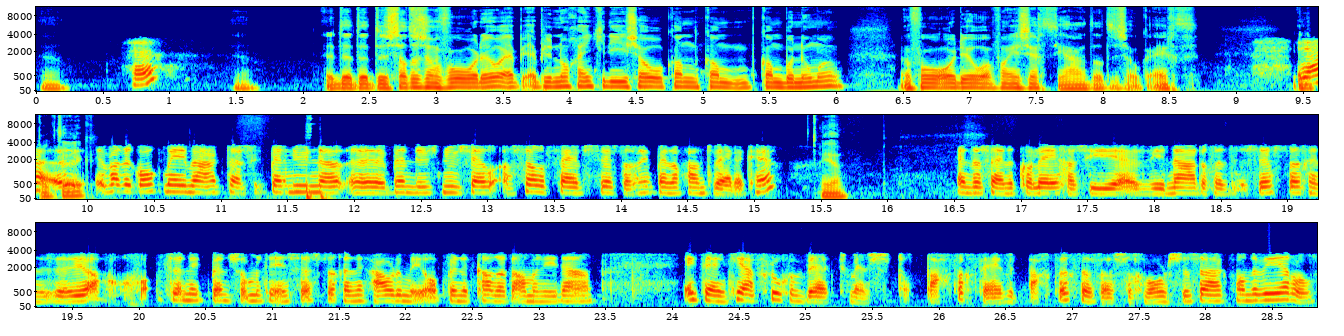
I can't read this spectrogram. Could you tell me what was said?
ja. Hè? Eh, dat- dat- Dus dat is een vooroordeel. Heb, je- heb je nog eentje die je zo kan, kan, kan benoemen? Een vooroordeel waarvan je zegt, ja, dat is ook echt Ja, eh, wat ik ook meemaak, dus ik ben, nu eh, ben dus nu zelf, zelf 65 en ik ben nog aan het werk, hè? Ja. En dan zijn de collega's die, die naderen de 60 en die zeggen, ja, god, en ik ben zo meteen 60 en ik hou ermee op en ik kan het allemaal niet aan. Ik denk, ja, vroeger werkten mensen tot 80, 85, dat was de gewoonste zaak van de wereld.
